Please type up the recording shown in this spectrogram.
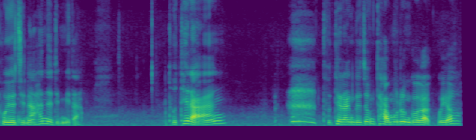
보여지는 하늘입니다. 도태랑 도태랑도 좀 다무른 것 같고요.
